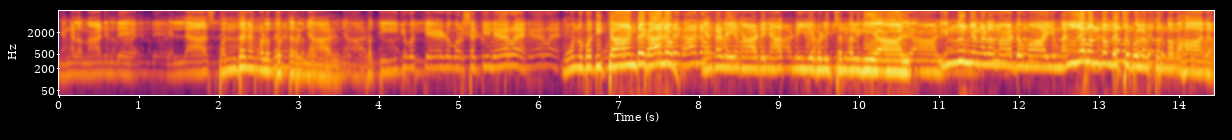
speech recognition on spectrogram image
ഞങ്ങളെ നാടിന്റെ എല്ലാ സ്പന്ദനങ്ങളും തൊട്ടറിഞ്ഞ ആൾ. പത്തി ഇരുപത്തിയേഴ് വർഷത്തിലേറെ മൂന്ന് പതിറ്റാണ്ട് കാലം ഞങ്ങളെ ഈ നാടിന് ആത്മീയ വെളിച്ചം നൽകിയ ആൾ. ഇന്നും ഞങ്ങളെ നാടുമായി നല്ല ബന്ധം വെച്ച് പുലർത്തുന്ന മഹാനർ.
